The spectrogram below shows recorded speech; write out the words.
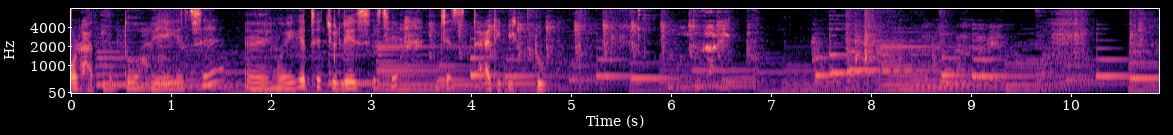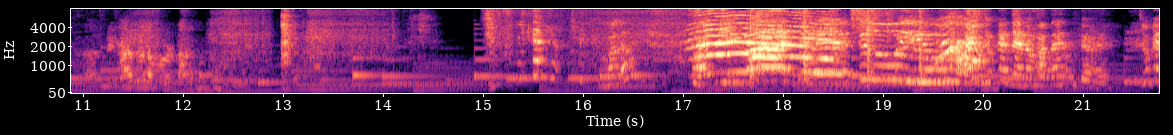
ওর হাত মুখ ধোয়া হয়ে গেছে হয়ে গেছে চলে এসেছে। জাস্ট আর একটু। Happy birthday to হ্যাঁ, মাথায় দিতে হয়। চোখে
